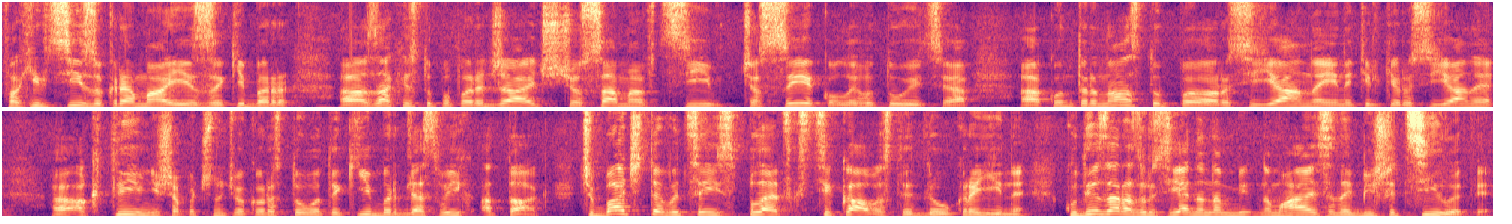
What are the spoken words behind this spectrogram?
фахівці, зокрема із кіберзахисту, попереджають, що саме в ці часи, коли готується контрнаступ, росіяни і не тільки росіяни. Активніше почнуть використовувати кібер для своїх атак. Чи бачите ви цей сплеск з цікавості для України? Куди зараз росіяни намагаються найбільше цілити?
